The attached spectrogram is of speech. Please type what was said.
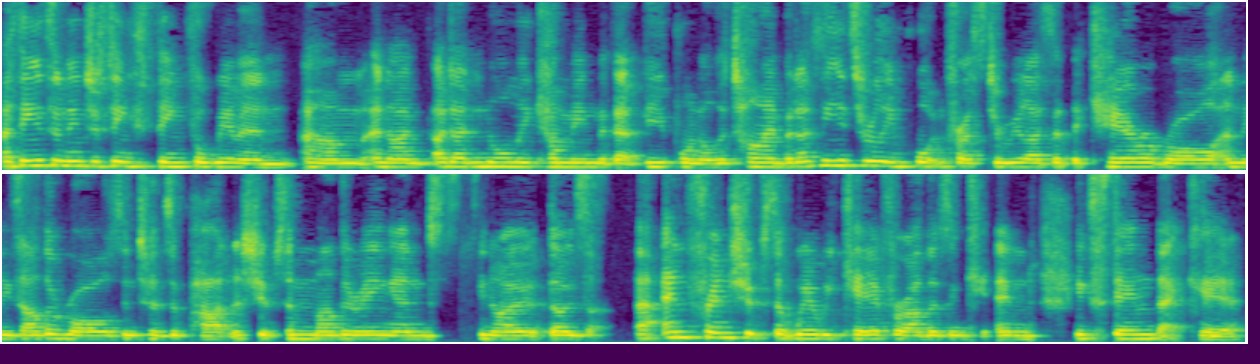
I think it's an interesting thing for women, um, and I, I, don't normally come in with that viewpoint all the time, but I think it's really important for us to realize that the carer role and these other roles in terms of partnerships and mothering and you know those uh, and friendships that where we care for others and, and extend that care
